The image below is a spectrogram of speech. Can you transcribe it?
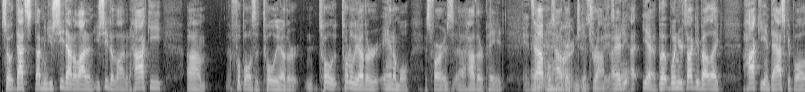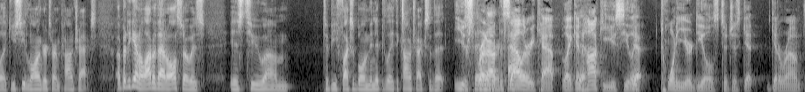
So that's, I mean, you see that a lot. In, you see it a lot in hockey. Um, football is a totally other, to, totally other animal as far as uh, how they're paid. It's and, apples and how and they can get dropped. I, I, yeah, but when you're talking about like hockey and basketball, like you see longer term contracts. Uh, but again, a lot of that also is is to um, to be flexible and manipulate the contract so that you spread out the cap. salary cap. Like in yeah. hockey, you see like yeah. 20 year deals to just get get around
